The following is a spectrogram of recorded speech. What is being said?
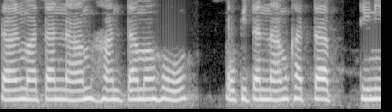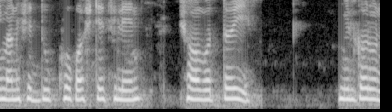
তার মাতার নাম হান্তামাহ ও পিতার নাম খাত্তাব। তিনি মানুষের দুঃখ কষ্টে ছিলেন। স্বভাবতই মিলকরণ,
